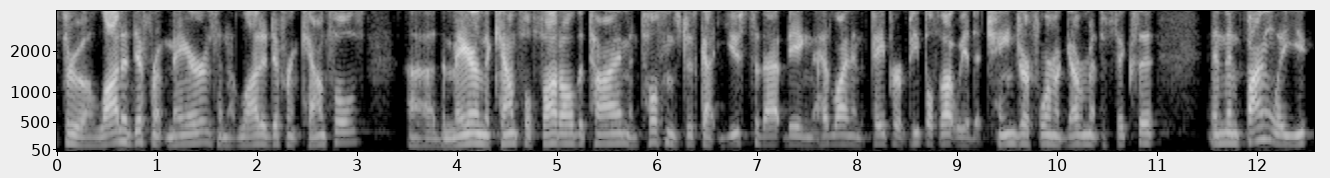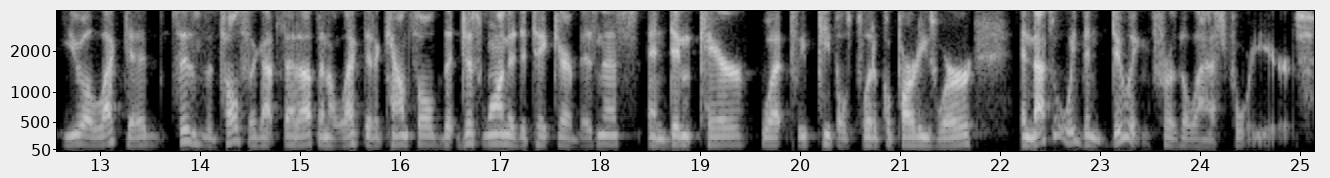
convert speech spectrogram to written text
through a lot of different mayors and a lot of different councils, uh, the mayor and the council fought all the time, and Tulsans just got used to that being the headline in the paper, and people thought we had to change our form of government to fix it. And then finally, you, you elected, citizens of Tulsa got fed up and elected a council that just wanted to take care of business and didn't care what people's political parties were. And that's what we've been doing for the last four years.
